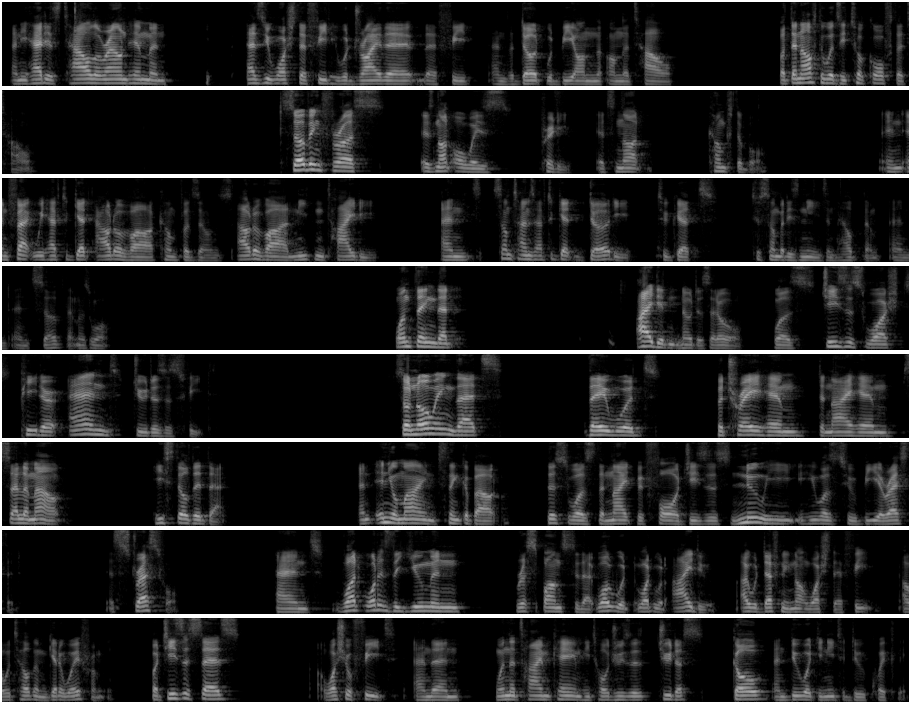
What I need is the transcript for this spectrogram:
And he had his towel around him, and as he washed their feet, he would dry their, their feet, and the dirt would be on the, on the towel. But then afterwards, he took off the towel. Serving for us is not always pretty, it's not comfortable. In, in fact, we have to get out of our comfort zones, out of our neat and tidy, and sometimes have to get dirty to get to somebody's needs and help them and, and serve them as well. One thing that I didn't notice at all was Jesus washed Peter and Judas's feet. So knowing that they would betray him, deny him, sell him out, he still did that. And in your mind, think about this was the night before Jesus knew he, he was to be arrested. It's stressful. And what, what is the human response to that? What would, what would I do? I would definitely not wash their feet. I would tell them, get away from me. But Jesus says, wash your feet. And then when the time came, he told Judas, go and do what you need to do quickly.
